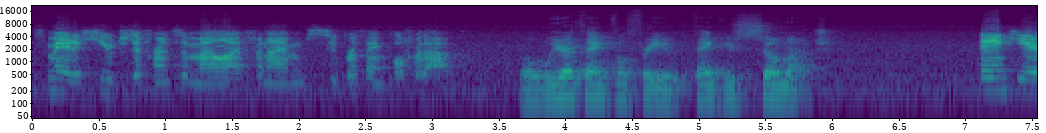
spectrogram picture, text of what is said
it's made a huge difference in my life and I'm super thankful for that. Well, we are thankful for you. Thank you so much. Thank you.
